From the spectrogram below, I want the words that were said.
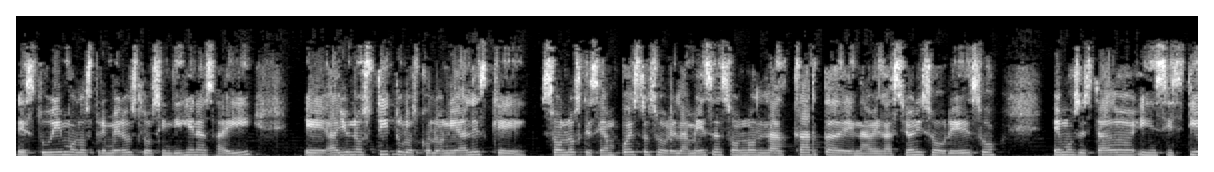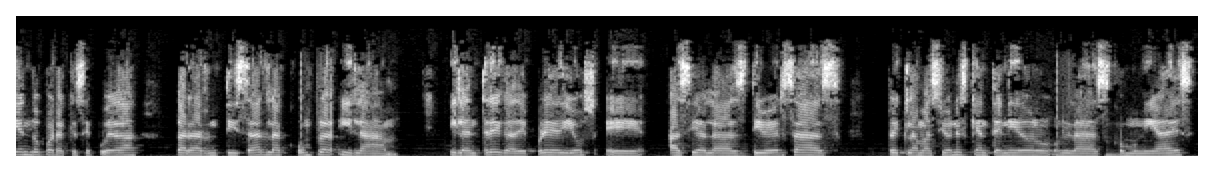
estuvimos los primeros, los indígenas ahí. Eh, hay unos títulos coloniales que son los que se han puesto sobre la mesa, son los, la carta de navegación y sobre eso hemos estado insistiendo para que se pueda garantizar la compra y la, y la entrega de predios eh, hacia las diversas reclamaciones que han tenido las comunidades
